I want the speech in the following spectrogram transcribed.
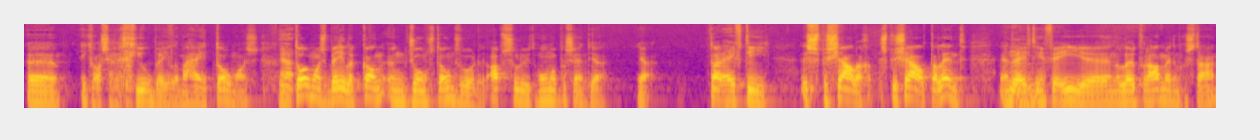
eh, ik wou zeggen Giel Belen, maar hij heet Thomas. Ja. Thomas Belen kan een John Stones worden. Absoluut, 100% ja. ja. Daar heeft hij een speciale, speciaal talent. En daar heeft hij in VI eh, een leuk verhaal met hem gestaan.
